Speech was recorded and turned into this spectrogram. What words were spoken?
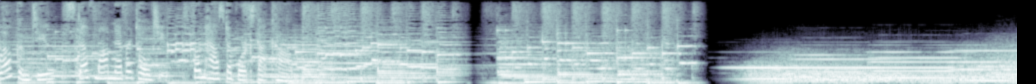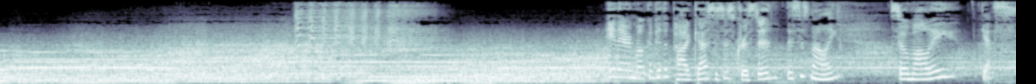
welcome to Stuff Mom Never Told You from HowStuffWorks.com. Hey there, and welcome to the podcast. This is Cristen. This is Molly. So, Molly, Yes.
